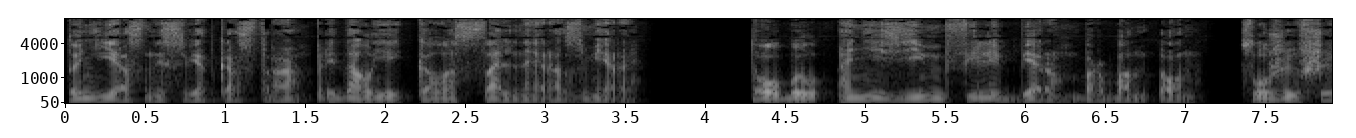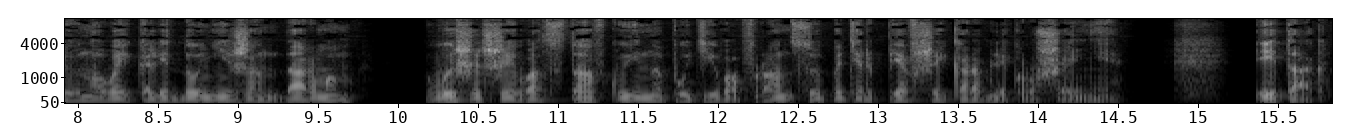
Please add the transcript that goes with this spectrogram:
то неясный свет костра придал ей колоссальные размеры. То был Анизим Филибер Барбантон, служивший в Новой Каледонии жандармом, вышедший в отставку и на пути во Францию потерпевший кораблекрушение. Итак,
